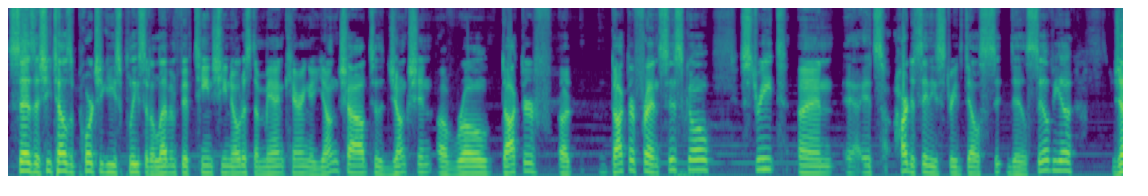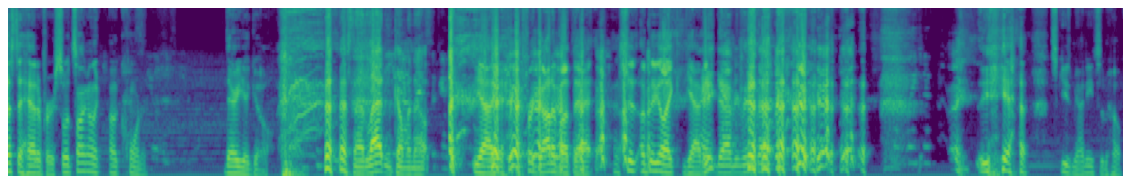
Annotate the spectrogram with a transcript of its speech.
says that she tells the Portuguese police at 11:15 she noticed a man carrying a young child to the junction of Row Dr. Uh, Dr. Francisco Street, and uh, it's hard to say these streets, Del, Del Silvia, just ahead of her. So it's on a, a corner. There you go. That's that Latin coming out. yeah, I, I forgot about that. I should I'll be like, Gabby. Hey, Gabby, read that. yeah. Excuse me, I need some help.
